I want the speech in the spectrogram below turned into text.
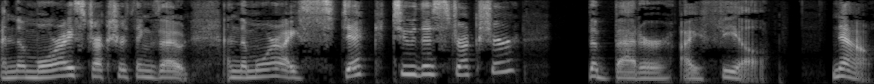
and the more I structure things out, and the more I stick to this structure, the better I feel. Now,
